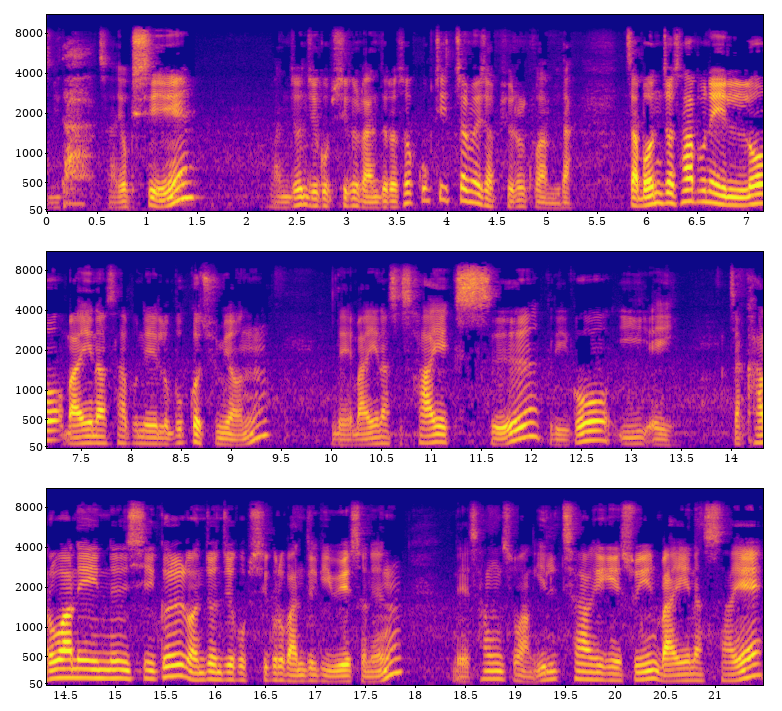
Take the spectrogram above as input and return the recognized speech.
되겠습니다. 자, 역시 완전 제곱식을 만들어서 꼭지점의 좌표를 구합니다. 자, 먼저 4분의 1로 마이너스 4분의 1로 묶어주면 네, 마이너스 4x 그리고 2a 자, 가로 안에 있는 식을 완전 제곱식으로 만들기 위해서는 네, 상수항 1차 항의 개수인 마이너스 4의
